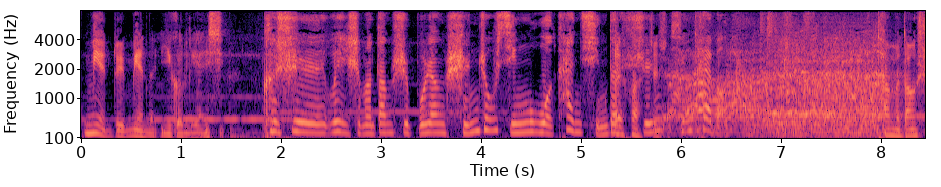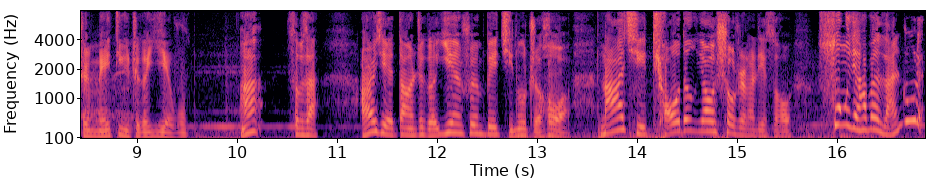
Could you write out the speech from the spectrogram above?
面对面的一个联系。可是为什么当时不让神州行我看情的神行太保去？他们当时没定这个业务，啊，是不是？而且当这个燕顺被激怒之后啊，拿起条灯要收拾他的时候，宋江还把他拦住了，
